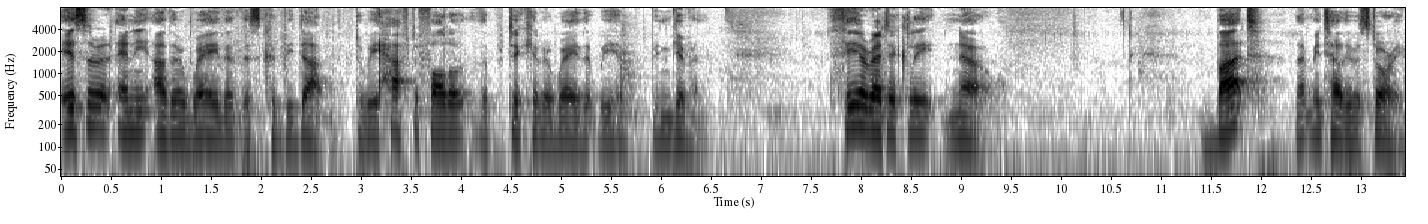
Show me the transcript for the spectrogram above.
Is there any other way that this could be done? Do we have to follow the particular way that we have been given? Theoretically, no. But let me tell you a story.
